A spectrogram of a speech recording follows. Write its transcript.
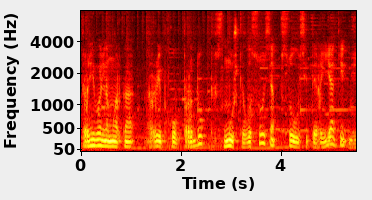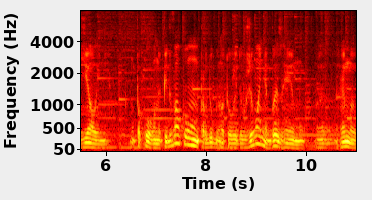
Торгівельна марка Рибко продукт смужки лосося в соусі териякі в'ялені. Упаковано під вакуумом, продукт готовий до вживання без ГМО. Е.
